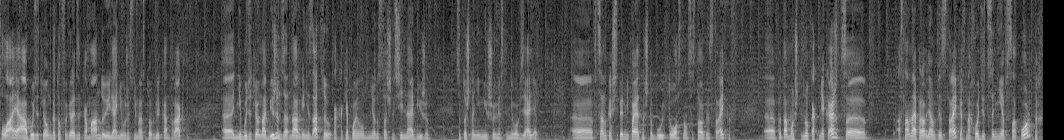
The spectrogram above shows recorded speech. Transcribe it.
Флая, а будет ли он готов играть за команду, или они уже с ним расторгли контракт? Э, не будет ли он обижен за, на организацию? А как я понял, он на нее достаточно сильно обижен. За то, что они Мишу вместо него взяли. Э, в целом, конечно, теперь непонятно, что будет у основного состава Винстрайков. Э, потому что, ну, как мне кажется, основная проблема винстрайков находится не в саппортах,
